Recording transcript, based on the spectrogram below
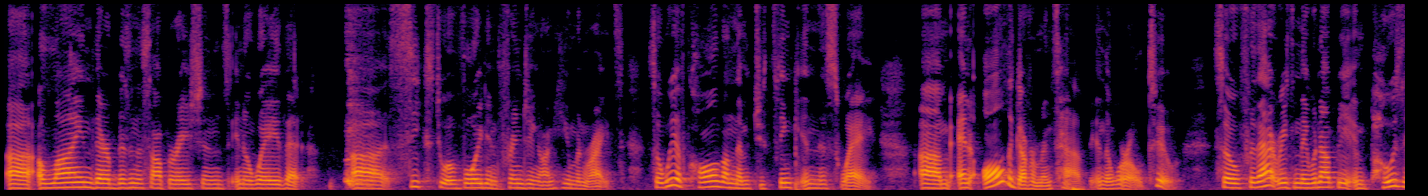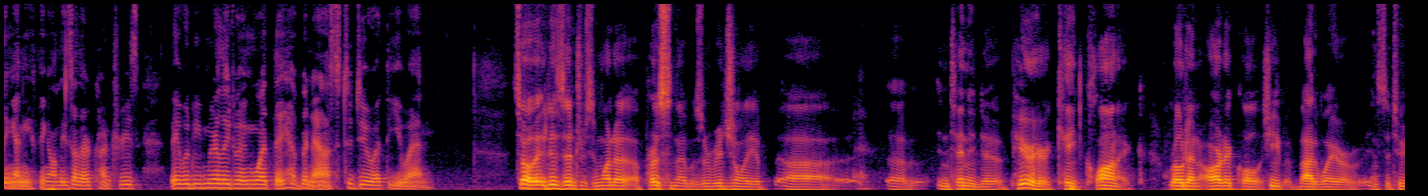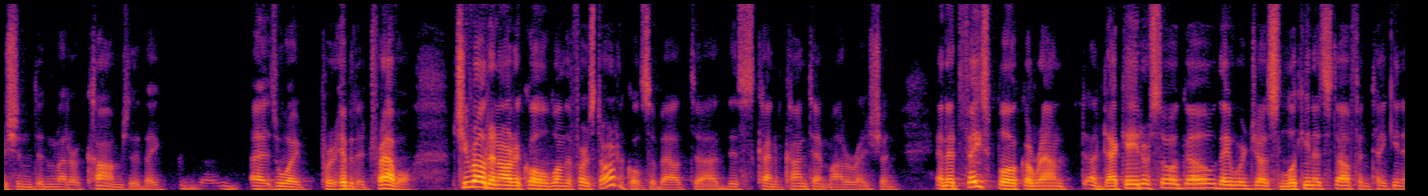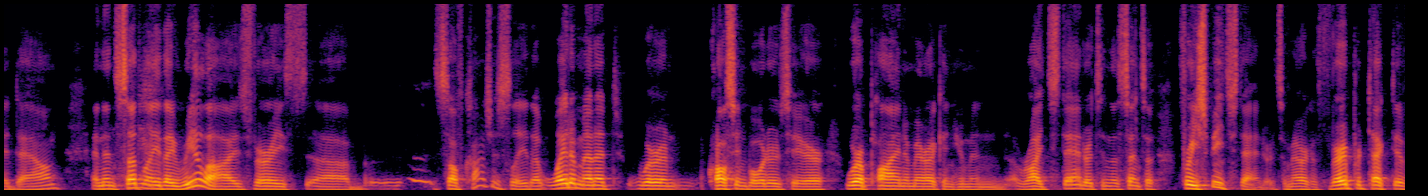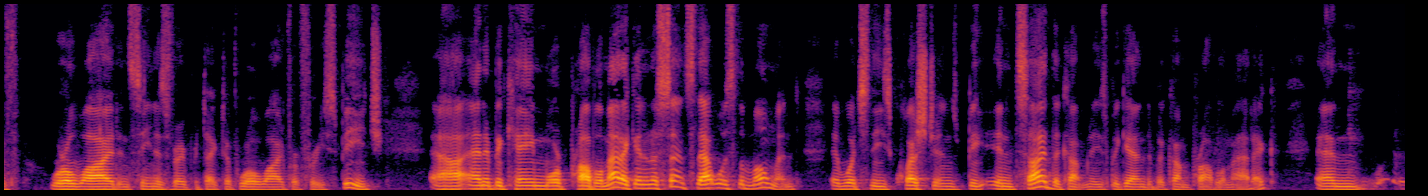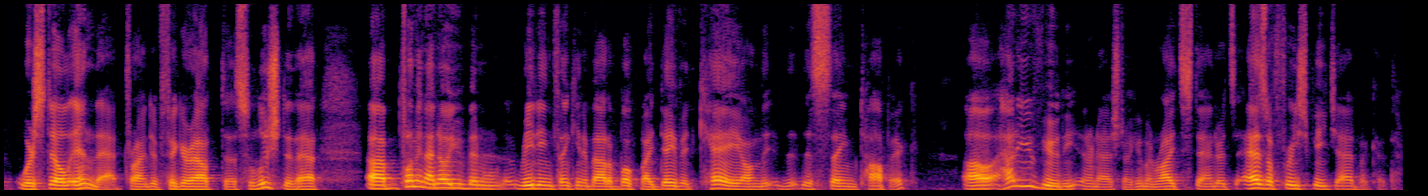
uh, align their business operations in a way that uh, seeks to avoid infringing on human rights. So we have called on them to think in this way. Um, and all the governments have in the world, too. So for that reason, they would not be imposing anything on these other countries. They would be merely doing what they have been asked to do at the UN. So it is interesting. One a person that was originally uh, uh, intending to appear here, Kate Klonick, wrote an article. She, by the way, her institution didn't let her come. They, as a way, prohibited travel. She wrote an article, one of the first articles about uh, this kind of content moderation. And at Facebook, around a decade or so ago, they were just looking at stuff and taking it down. And then suddenly they realized very uh, self consciously that, wait a minute, we're in, crossing borders here. We're applying American human rights standards in the sense of free speech standards. America's very protective worldwide and seen as very protective worldwide for free speech. Uh, and it became more problematic. And in a sense, that was the moment at which these questions be, inside the companies began to become problematic. And we're still in that, trying to figure out a solution to that. Uh, Fleming, I know you've been reading, thinking about a book by David Kaye on the, this same topic. Uh, how do you view the international human rights standards as a free speech advocate?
